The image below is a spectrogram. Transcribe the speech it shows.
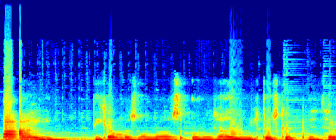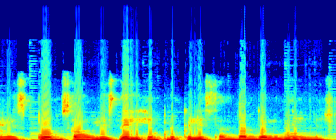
hay, digamos, unos, unos adultos que pueden ser responsables del ejemplo que le están dando a los niños.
